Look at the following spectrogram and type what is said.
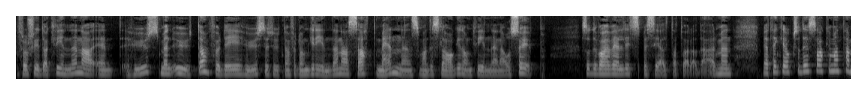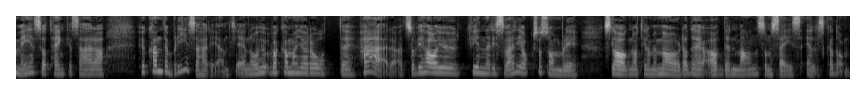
för att skydda kvinnorna, ett hus. Men utanför det huset, utanför de grindarna, satt männen som hade slagit de kvinnorna och söp. Så det var väldigt speciellt att vara där. Men, men jag tänker också det är saker man tar med sig och tänker så här. Hur kan det bli så här egentligen? Och hur, vad kan man göra åt det här? Alltså, vi har ju kvinnor i Sverige också som blir slagna och till och med mördade av den man som sägs älska dem.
